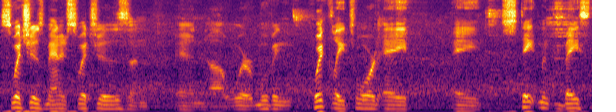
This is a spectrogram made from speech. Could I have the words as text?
switches, managed switches, and and uh, we're moving quickly toward a a statement-based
